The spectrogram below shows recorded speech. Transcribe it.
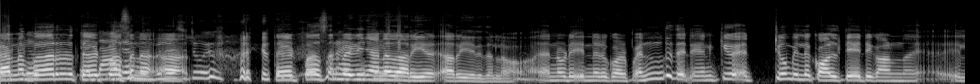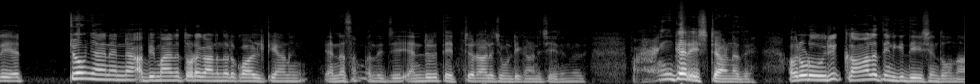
കാരണം വേറൊരു തേർഡ് പേഴ്സൺ. തേർഡ് പേഴ്സൺ വഴി ഞാനത് അറിയ അറിയരുതല്ലോ. എന്നോട് ഇന്നൊരു കുഴപ്പം എന്ത് തെറ്റ്? എനിക്ക് ഏറ്റവും വലിയ ക്വാളിറ്റി ആയിട്ട് കാണുന്ന ഇതിൽ ഏറ്റവും ഞാൻ എന്നെ അഭിമാനത്തോടെ കാണുന്ന ഒരു ക്വാളിറ്റിയാണ് എന്നെ സംബന്ധിച്ച് എന്റെ ഒരു തെറ്റൊരാൾ ചൂണ്ടിക്കാണിച്ചു തരുന്നത് ഭയങ്കര ഇഷ്ടമാണത് അവരോട് ഒരു കാലത്ത് എനിക്ക് ദേഷ്യം തോന്നാ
